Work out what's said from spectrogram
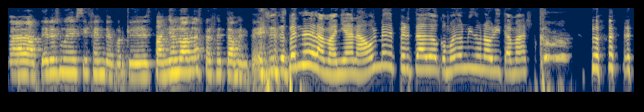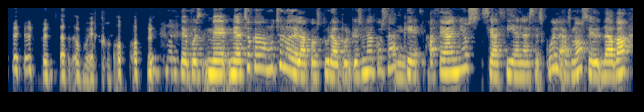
Nada, eres muy exigente porque español lo hablas perfectamente. depende de la mañana. Hoy me he despertado, como he dormido una horita más, despertado mejor. Pues me, ha chocado mucho lo de la costura, porque es una cosa que hace años se hacía en las escuelas, ¿no? Se daba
